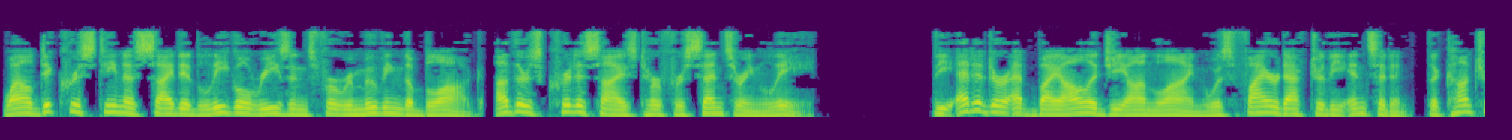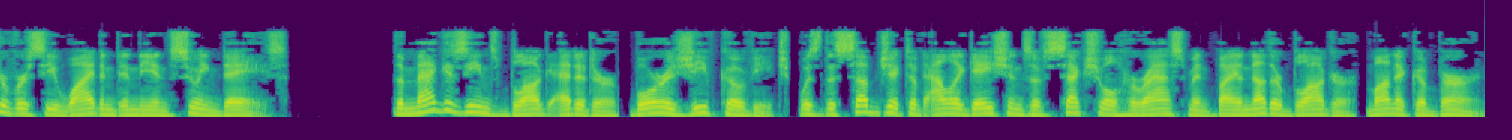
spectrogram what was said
While DiChristina cited legal reasons for removing the blog, others criticized her for censoring Lee. The editor at Biology Online was fired after the incident. The controversy widened in the ensuing days. The magazine's blog editor, Bora Živković, was the subject of allegations of sexual harassment by another blogger, Monica Byrne.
